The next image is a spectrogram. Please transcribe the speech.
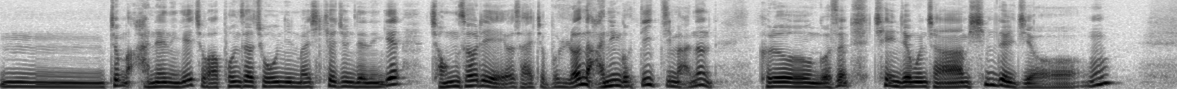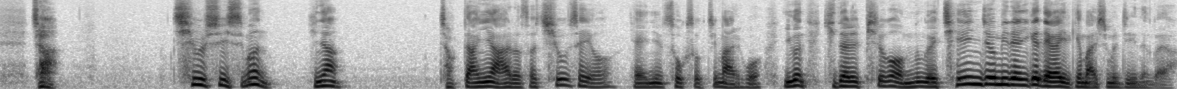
음, 좀 안 하는 게 좋아. 본사 좋은 일만 시켜준다는 게 정설이에요. 사실 물론 아닌 것도 있지만은 그런 것은 체인점은 참 힘들죠. 응? 자, 치울 수 있으면 그냥 적당히 알아서 치우세요. 괜히 속 썩지 말고. 이건 기다릴 필요가 없는 거예요. 체인점이라니까 내가 이렇게 말씀을 드리는 거야.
